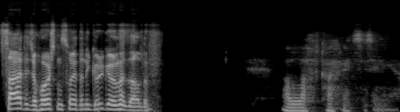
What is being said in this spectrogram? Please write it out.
Sadece Horseman soyadını görür görmez aldım. Allah kahretsin seni ya.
